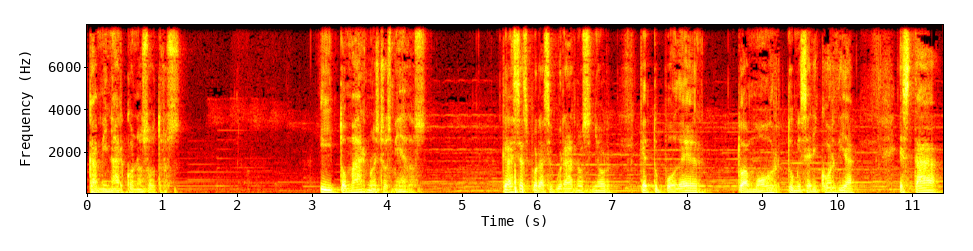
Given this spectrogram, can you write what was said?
caminar con nosotros y tomar nuestros miedos. Gracias por asegurarnos, Señor, que tu poder, tu amor, tu misericordia está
